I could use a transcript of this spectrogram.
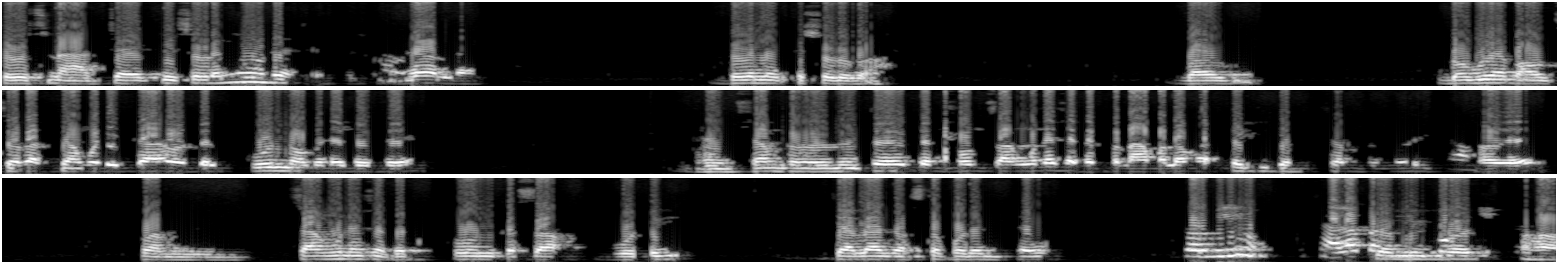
तोच ना आजच्या एपिसोड आणि उद्याच्या एपिसोड झाला. दोन एपिसोड बघूया भाऊच्या टक्क्यामध्ये काय होतं. कोण नॉमिनेट होतंय? घनश्याम धनवडे तर कन्फर्म सांगू नाही शकत पण आम्हाला वाटतं की घनश्याम धनवडे जाणार आहे पण सांगू नाही शकत कोण कसा वोटिंग त्याला जास्त पडेल ते कमी हो- त्याला कमी कमी होईल. पड- हा.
